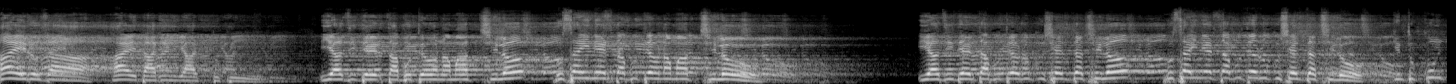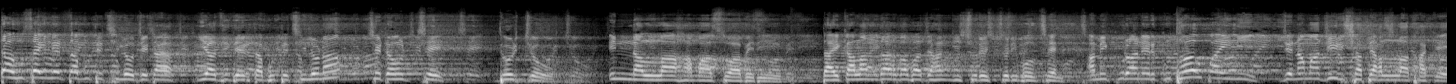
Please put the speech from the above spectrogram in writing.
হায় রোজা, হায় দাড়ি আর টুপি। ইয়াজিদের তাবুতেও নামাজ ছিল হুসাইনের তাবুতেও নামাজ ছিল। ইয়াজিদের তাবুতে রুকু সেজদা ছিল, হুসাইনের তাবুতে রুকু সেজদা ছিল। কিন্তু কোনটা হুসাইনের তাবুতে ছিল যেটা ইয়াজিদের তাবুতে ছিল না, সেটা হচ্ছে ধৈর্য। তাই কালান্দার বাবা জাহাঙ্গীর সুরেশ্বরী বলছেন, আমি কোরআনের কোথাও পাইনি যে নামাজির সাথে আল্লাহ থাকে।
